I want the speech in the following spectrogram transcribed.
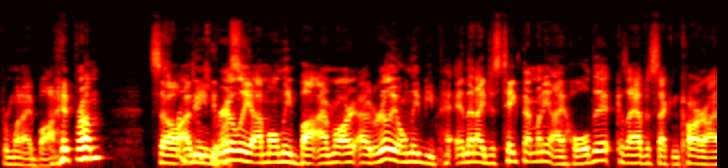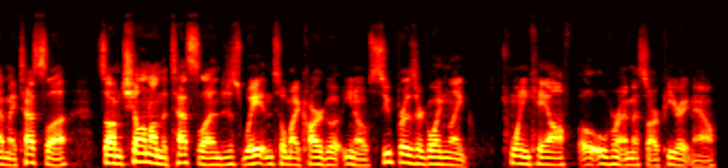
from when I bought it from. So I mean, really, I'm only buy I'm I would really only be pa- and then I just take that money, I hold it because I have a second car, I have my Tesla, so I'm chilling on the Tesla and just wait until my car go. You know, Supras are going like twenty k off over MSRP right now.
